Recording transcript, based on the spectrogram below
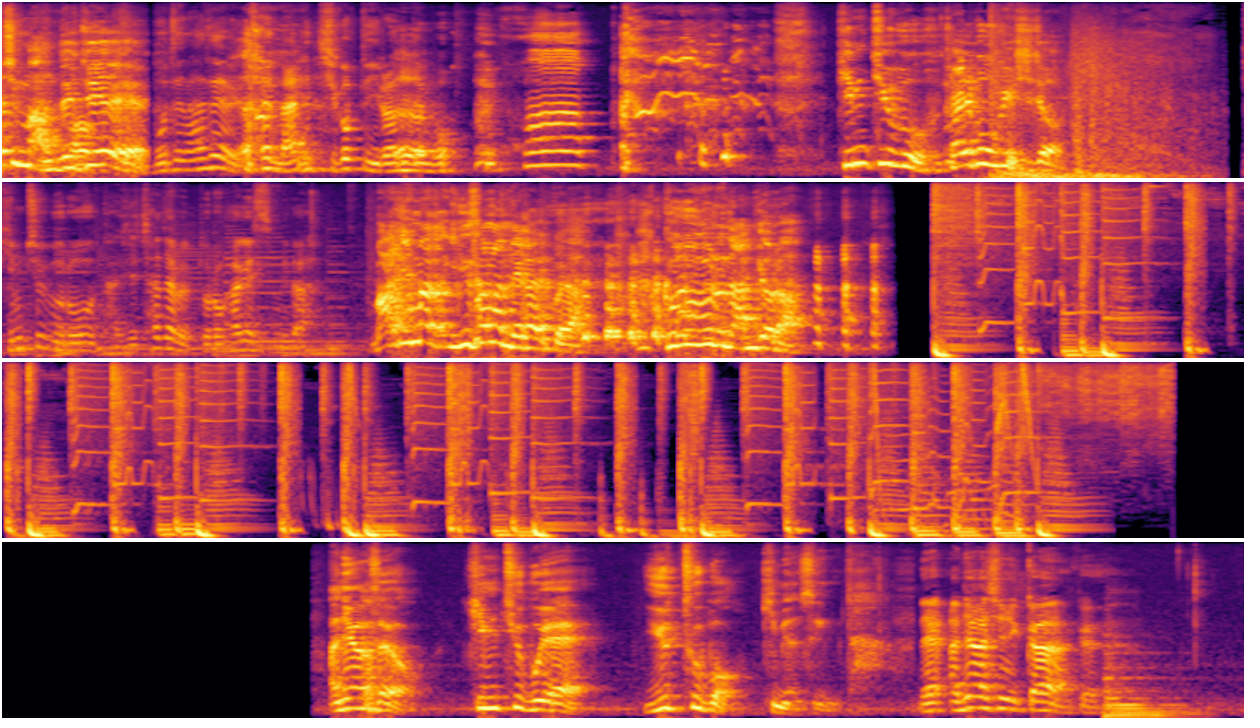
치면 안 되지. 뭐든 하세요. 나는 직업도 이런데 뭐. 확. 김튜브 잘 보고 계시죠? 김튜브로 다시 찾아뵙도록 하겠습니다. 마지막 인사만 내가 할 거야. 그 부분은 남겨라. 안녕하세요. 김튜브의 유튜버 김현승입니다. 네, 안녕하십니까. 그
